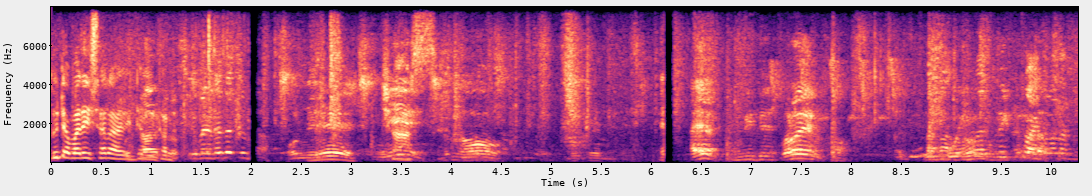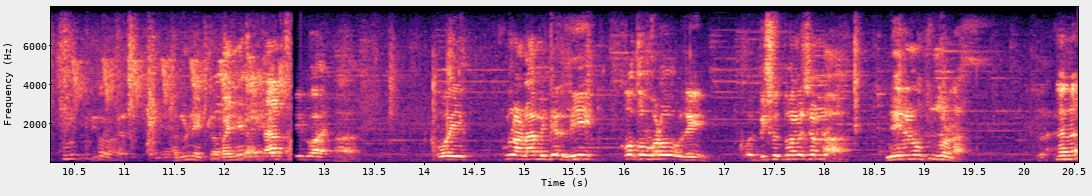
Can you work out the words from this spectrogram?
দুইটা বাড়ি সারা এটা ওই কুলাডা মিটের লিক কত বড় ওই বিশুদ্ধ ভাবের সামনে? এটা নতুন জোড়া না না।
